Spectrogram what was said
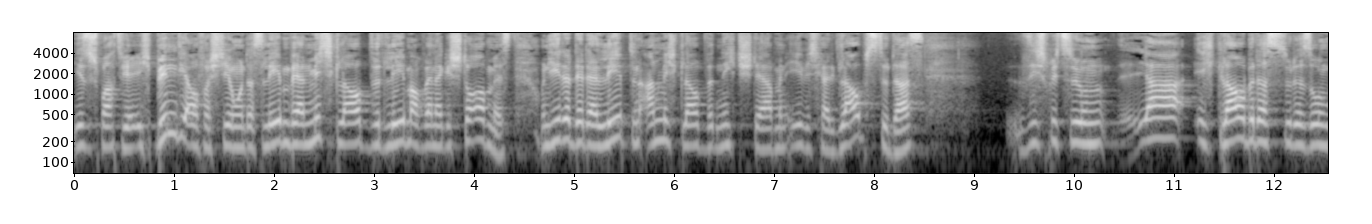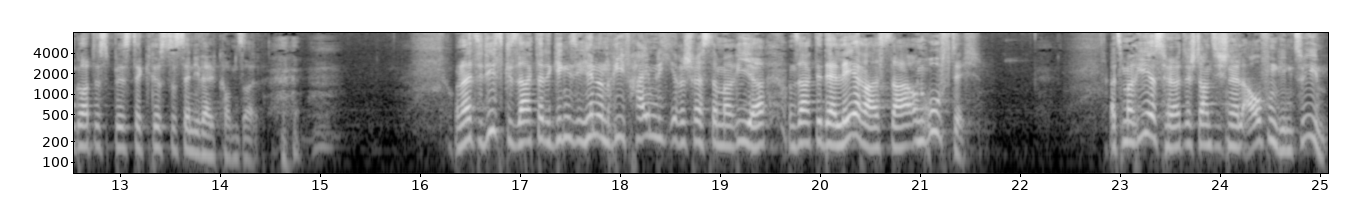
Jesus sprach zu ihr, ich bin die Auferstehung und das Leben. Wer an mich glaubt, wird leben, auch wenn er gestorben ist. Und jeder, der da lebt und an mich glaubt, wird nicht sterben in Ewigkeit. Glaubst du das? Sie spricht zu ihm, ja, ich glaube, dass du der Sohn Gottes bist, der Christus, der in die Welt kommen soll. Und als sie dies gesagt hatte, ging sie hin und rief heimlich ihre Schwester Maria und sagte, der Lehrer ist da und ruft dich. Als Maria es hörte, stand sie schnell auf und ging zu ihm.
